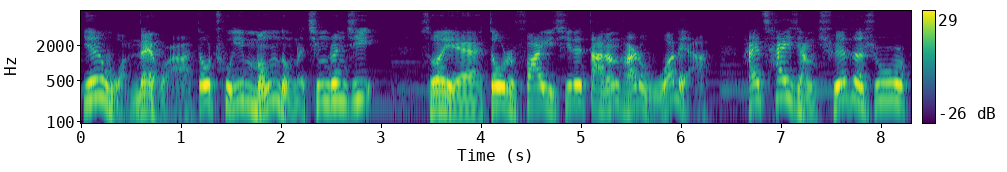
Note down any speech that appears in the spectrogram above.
因为我们那会儿啊，都处于懵懂的青春期，所以都是发育期的大男孩的我俩，还猜想瘸子叔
